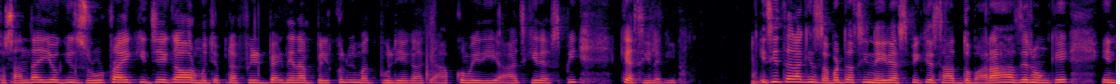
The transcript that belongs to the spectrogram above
पसंद आई होगी। ज़रूर ट्राई कीजिएगा और मुझे अपना फीडबैक देना बिल्कुल भी मत भूलिएगा कि आपको मेरी आज की रेसिपी कैसी लगी। इसी तरह की ज़बरदस्ती नई रेसिपी के साथ दोबारा हाजिर होंगे। इन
